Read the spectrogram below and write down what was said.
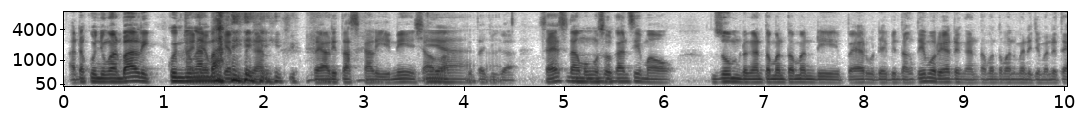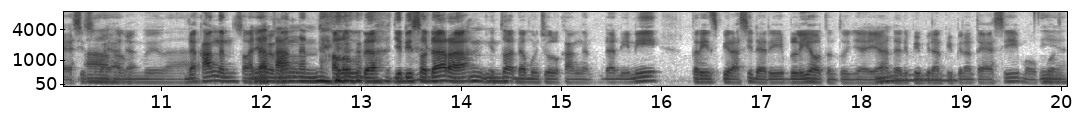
ada kunjungan balik. Kunjungan Hanya mungkin balik. dengan realitas kali ini insya Allah Iya. kita juga. Saya sedang mengusulkan sih mau Zoom dengan teman-teman di PRUD Bintang Timur ya dengan teman-teman manajemen di TSI supaya ada ada kangen soalnya Ada memang kangen. kalau udah jadi saudara itu ada muncul kangen dan ini terinspirasi dari beliau tentunya ya dari pimpinan-pimpinan TSI maupun Iya.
